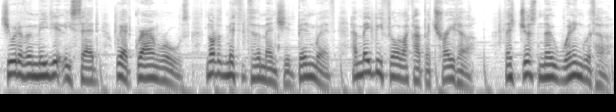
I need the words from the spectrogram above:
she would have immediately said we had ground rules, not admitted to the men she had been with, and made me feel like I betrayed her. There's just no winning with her.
